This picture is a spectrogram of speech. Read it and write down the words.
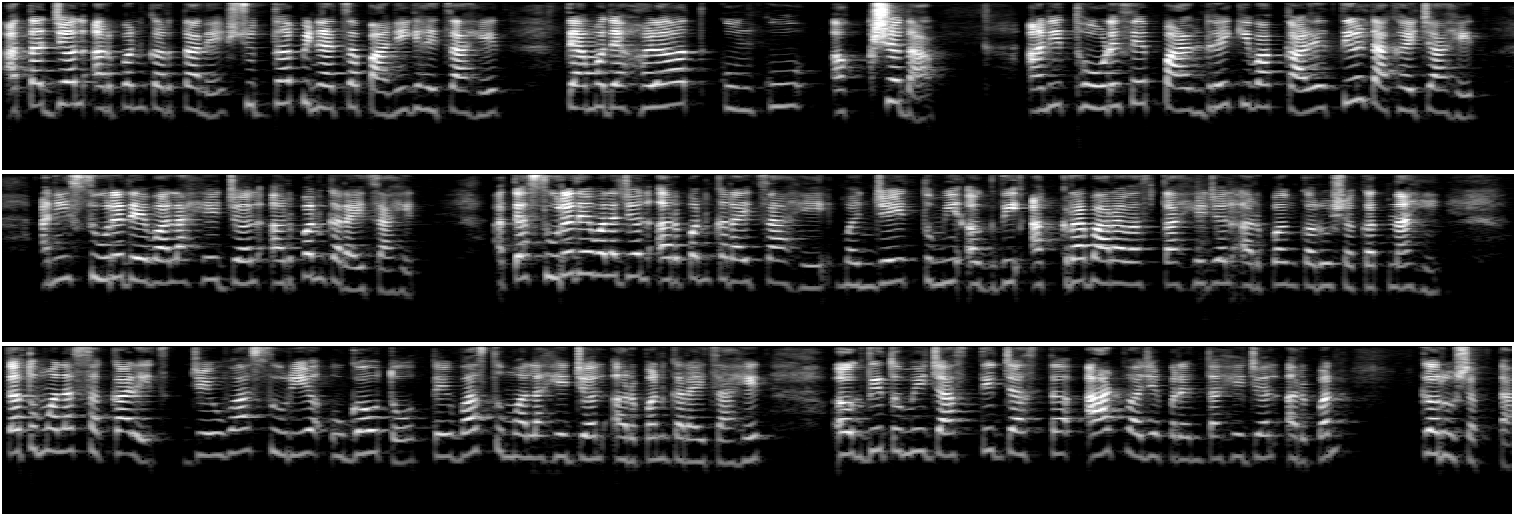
आता जल अर्पण करताना शुद्ध पिण्याचं पाणी घ्यायचं आहे त्यामध्ये हळद कुंकू अक्षदा आणि थोडेसे पांढरे किंवा काळे तीळ टाकायचे आहेत आणि सूर्यदेवाला हे जल अर्पण करायचं आहे. आता सूर्यदेवाला जल अर्पण करायचं आहे म्हणजे तुम्ही अगदी अकरा बारा वाजता हे जल अर्पण करू शकत नाही. तर तुम्हाला सकाळीच जेव्हा सूर्य उगवतो तेव्हाच तुम्हाला हे जल अर्पण करायचं आहे. अगदी तुम्ही जास्तीत जास्त आठ वाजेपर्यंत हे जल अर्पण करू शकता.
